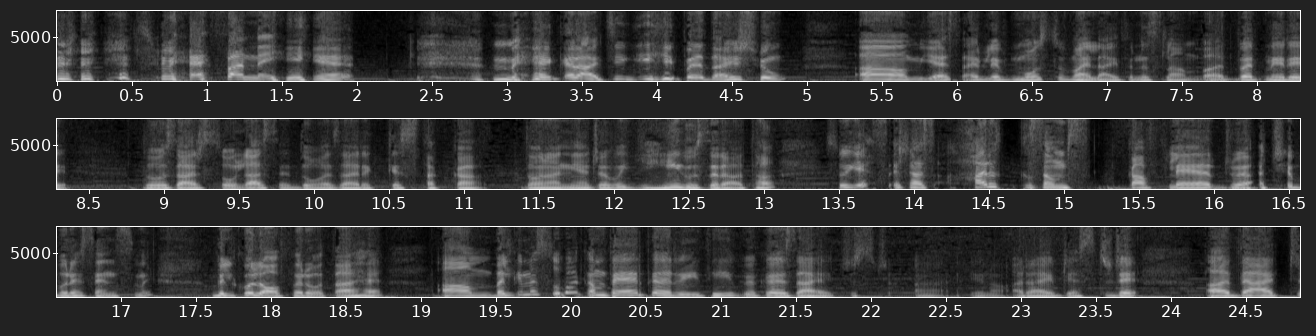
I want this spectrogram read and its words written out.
ऐसा नहीं है मैं कराची की ही पैदाइश हूँ yes I live most of my life in Islamabad but मेरे 2016 से 2021 तक का दौरानिया जो वो यहीं गुजरा था। सो यस इट हैज़ हर किस्म का फ्लेयर जो है अच्छे बुरे सेंस में बिल्कुल ऑफ़र होता है। Um, बल्कि मैं सुबह कंपेयर कर रही थी because I just you know arrive yesterday that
